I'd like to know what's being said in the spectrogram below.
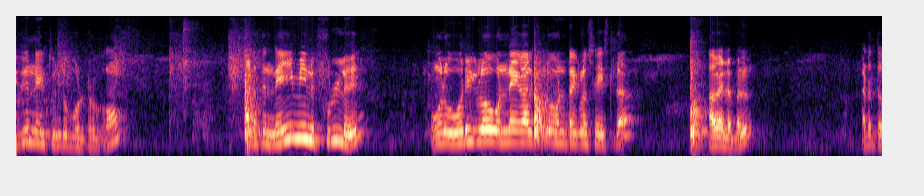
இது நெய் துண்டு போட்டிருக்கோம். அடுத்து நெய் மீன் ஃபுல்லு உங்களுக்கு ஒரு கிலோ ஒன்றே கால் கிலோ ஒன்றரை கிலோ சைஸில் அவைலபிள் அடுத்து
